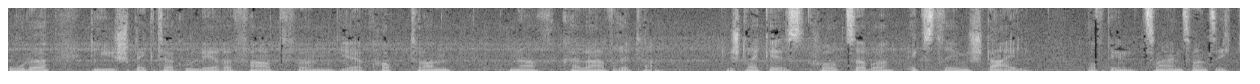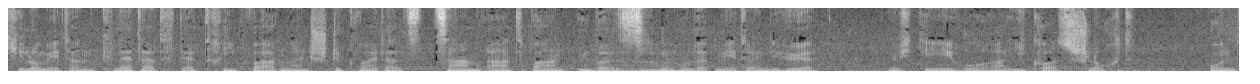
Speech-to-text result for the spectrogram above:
Oder die spektakuläre Fahrt von Diakopton nach Kalavrita. Die Strecke ist kurz, aber extrem steil. Auf den 22 Kilometern klettert der Triebwagen ein Stück weit als Zahnradbahn über 700 Meter in die Höhe durch die Voraikos-Schlucht. Und?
